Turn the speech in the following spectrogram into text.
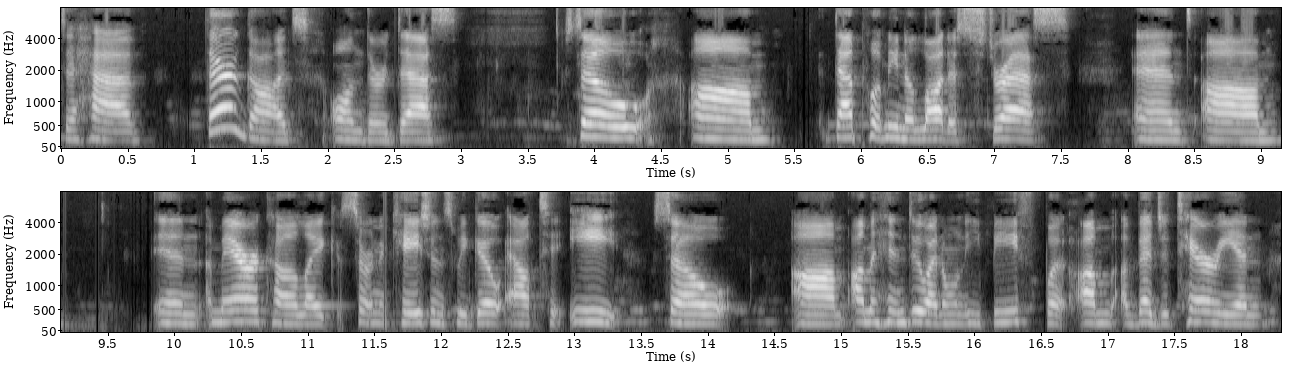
to have their gods on their desks. So um, that put me in a lot of stress. And um, in America, like certain occasions, we go out to eat. So um, I'm a Hindu, I don't eat beef, but I'm a vegetarian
